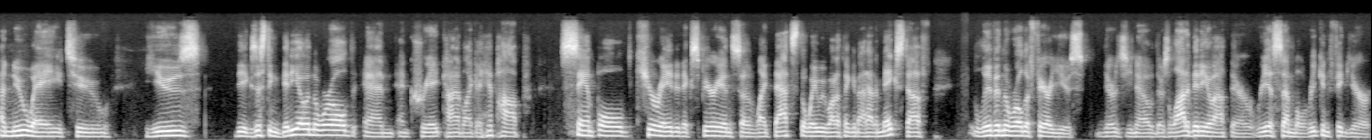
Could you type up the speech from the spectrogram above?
a new way to use the existing video in the world and and create kind of like a hip hop sampled curated experience of like that's the way we want to think about how to make stuff live in the world of fair use. There's you know there's a lot of video out there reassemble reconfigure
